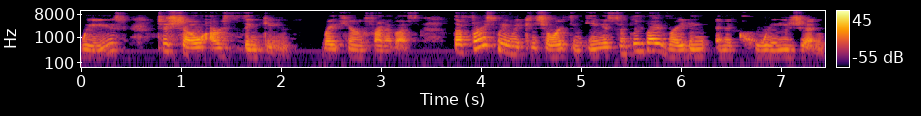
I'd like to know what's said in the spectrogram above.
ways to show our thinking right here in front of us. The first way we can show our thinking is simply by writing an equation.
